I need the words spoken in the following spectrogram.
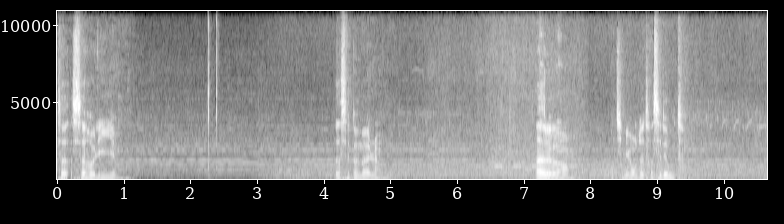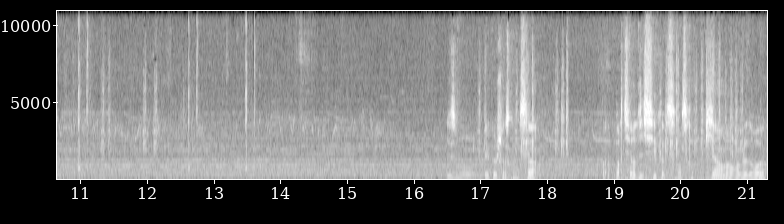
Ça, ça relie. Ça c'est pas mal. Alors, continuons de tracer des routes. Disons quelque chose comme ça. On va partir d'ici, comme ça on sera bien dans l'angle droit.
